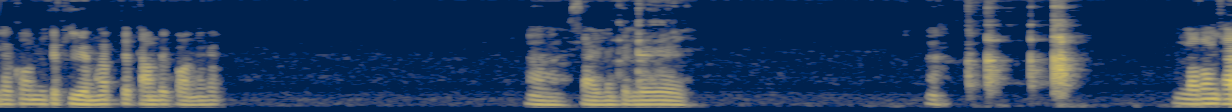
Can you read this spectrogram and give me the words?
แล้วก็มีกระเทียมครับ จะตามไปก่อนนะครับ อ่า ใส่ลงไปเลยอะ เราต้องใช้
